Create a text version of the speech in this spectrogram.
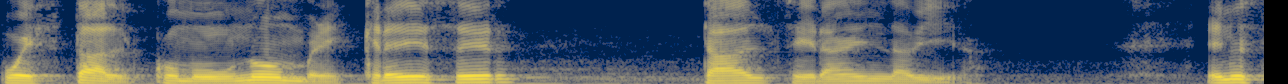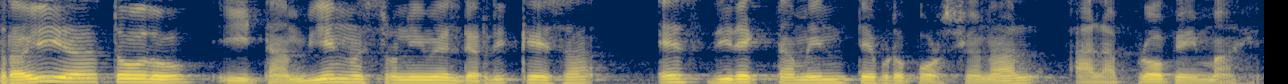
Pues tal como un hombre cree ser, tal será en la vida. En nuestra vida todo, y también nuestro nivel de riqueza, es directamente proporcional a la propia imagen.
